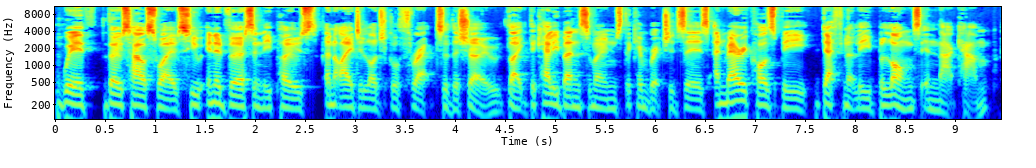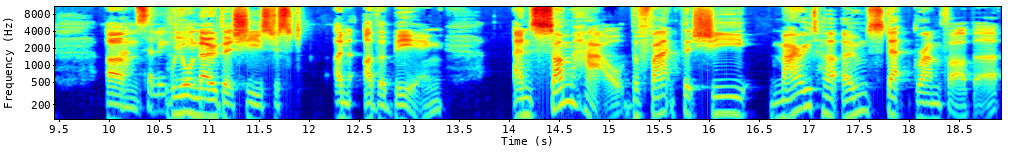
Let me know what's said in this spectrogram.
with those housewives who inadvertently pose an ideological threat to the show, like the Kelly Bensimons, the Kim Richardses, and Mary Cosby definitely belongs in that camp. Um, Absolutely. We all know that she's just an other being. And somehow the fact that she married her own step grandfather,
